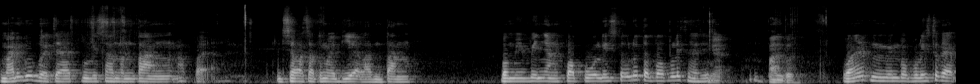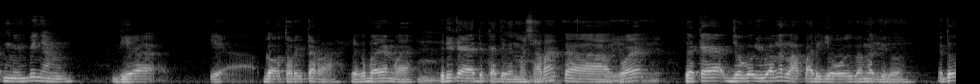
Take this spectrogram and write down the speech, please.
kemarin gue baca tulisan tentang apa ya, di salah satu media lah tentang pemimpin yang populis tuh lu tau populis gak sih? Enggak. Apaan tuh? Pokoknya pemimpin populis tuh kayak pemimpin yang dia ya gak otoriter lah, ya kebayang lah. Jadi kayak dekat dengan masyarakat, Hmm. Oh, iya, pokoknya iya. Ya kayak Jokowi banget lah, Pak Jokowi banget gitu. Itu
